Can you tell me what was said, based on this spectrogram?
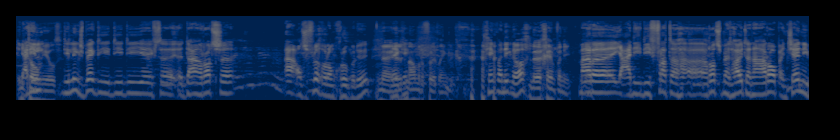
in ja, toon hield. die linksback die, die, die heeft eh Daan Rotsen... Ah, onze vlucht weer omgeroepen nu. Nee, dat is een andere vlucht, denk ik. Geen paniek nog. Nee, geen paniek. Maar eh, ja, die, die fratte eh, rots met huid en haar op. En Jenny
